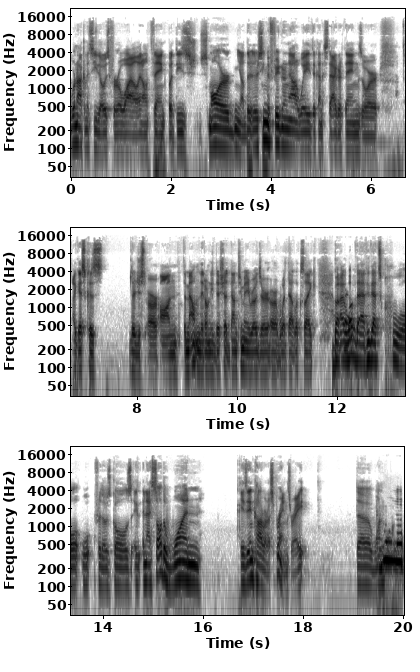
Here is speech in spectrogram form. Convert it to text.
we're not gonna see those for a while i don't think but these smaller you know they they seem to figuring out a way to kind of stagger things or i guess because they just are on the mountain they don't need to shut down too many roads or, or what that looks like but i love that i think that's cool for those goals and i saw the one is in colorado springs right the one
